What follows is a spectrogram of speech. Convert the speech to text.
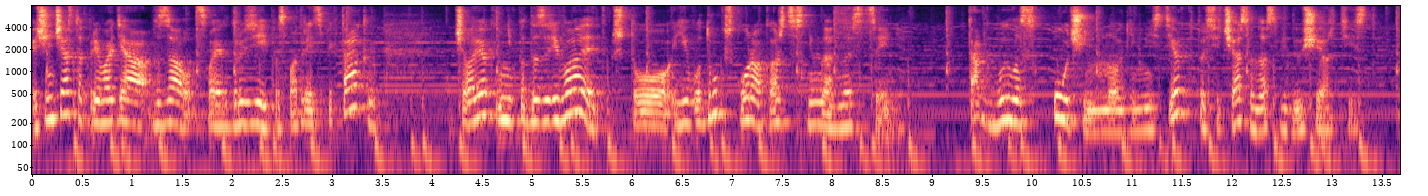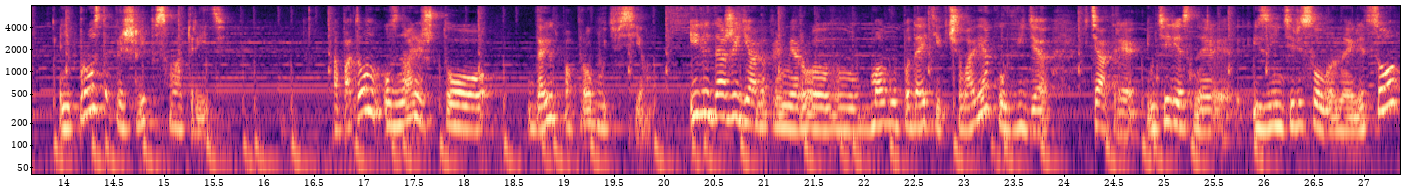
Очень часто, приводя в зал своих друзей посмотреть спектакль, человек не подозревает, что его друг скоро окажется с ним на одной сцене. Так было с очень многими из тех, кто сейчас у нас ведущие артисты. Они просто пришли посмотреть. А потом узнали, что дают попробовать всем. Или даже я, например, э, могу подойти к человеку, видя в театре интересное и заинтересованное лицо,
